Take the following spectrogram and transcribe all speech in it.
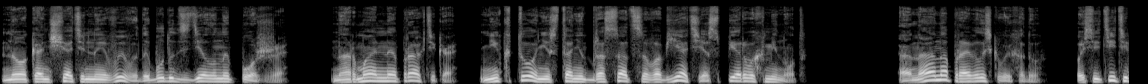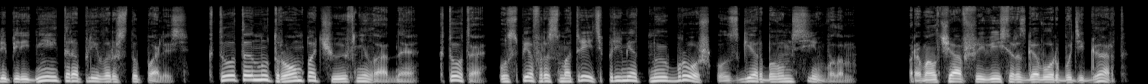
но окончательные выводы будут сделаны позже. Нормальная практика. Никто не станет бросаться в объятия с первых минут. Она направилась к выходу. Посетители перед ней торопливо расступались. Кто-то нутром почуяв неладное, кто-то, успев рассмотреть приметную брошку с гербовым символом. Промолчавший весь разговор бодигард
